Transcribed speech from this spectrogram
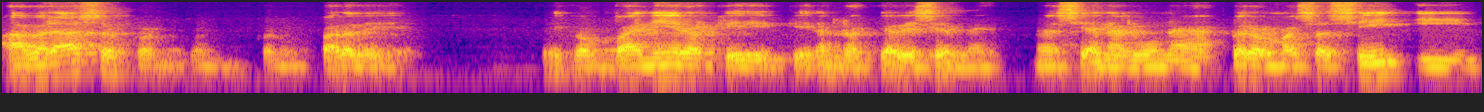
abrazos con, un par de, compañeros que, eran los que a veces me, hacían algunas bromas así y,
